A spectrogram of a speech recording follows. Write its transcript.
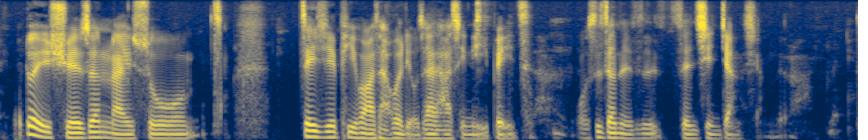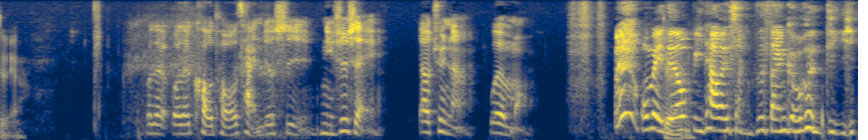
对学生来说。这些屁话才会留在他心里一辈子，啊嗯、我是真的是真心这样想的啦。对啊，我的我的口头禅就是你是谁，要去哪，为什么？我每天都逼他们想这三个问题，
